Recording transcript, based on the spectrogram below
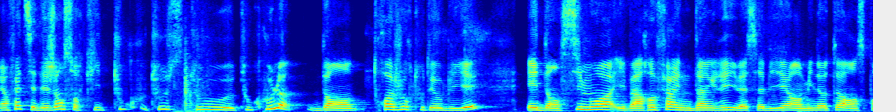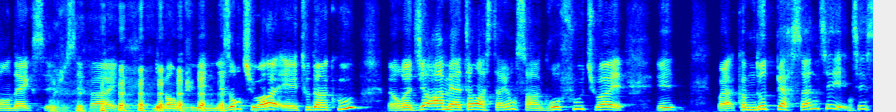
Mais en fait, c'est des gens sur qui tout, tout, tout, tout coule. Dans trois jours, tout est oublié. Et dans six mois, il va refaire une dinguerie. Il va s'habiller en Minotaur, en spandex, et je sais pas. Et il va enculer une maison, tu vois. Et tout d'un coup, on va dire Ah, mais attends, Astarion, c'est un gros fou, tu vois. Et, et voilà, comme d'autres personnes, tu sais, tu sais,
